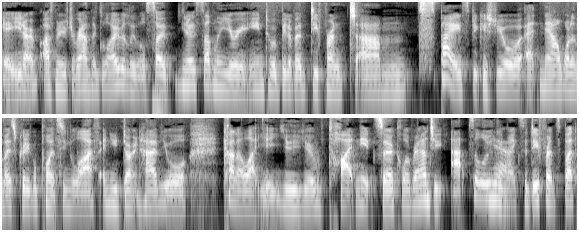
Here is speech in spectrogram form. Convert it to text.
uh, you know, I've moved around the globe a little. So, you know, suddenly you're into a bit of a different, um, space because you're at now one of the most critical points in your life and you don't have your kind of like your, your, your tight knit circle around you. Absolutely yeah. makes a difference. But,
